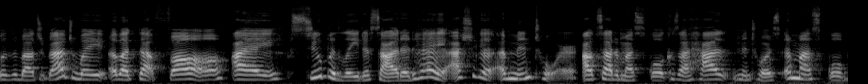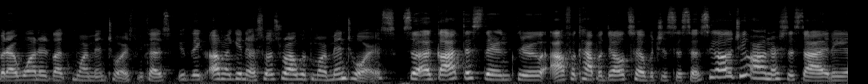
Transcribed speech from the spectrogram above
was about to graduate, like that fall, I stupidly decided, hey, I should get a mentor outside of my school because I had mentors in my school, but I wanted like more mentors because you think, oh my goodness, what's wrong with more mentors? So I got this thing through Alpha Kappa Delta, which is the Sociology Honor Society,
